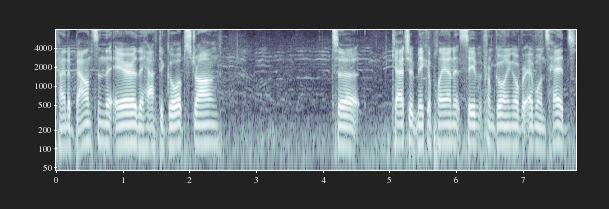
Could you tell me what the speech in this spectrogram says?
kind of bounce in the air. They have to go up strong to catch it, make a play on it, save it from going over everyone's heads.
